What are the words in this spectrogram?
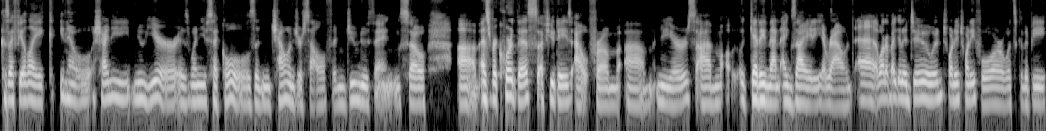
because I feel like, you know, a shiny new year is when you set goals and challenge yourself and do new things. So, um, as I record this a few days out from um, New Year's, I'm uh, getting that anxiety around eh, what am I going to do in 2024? What's going to be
